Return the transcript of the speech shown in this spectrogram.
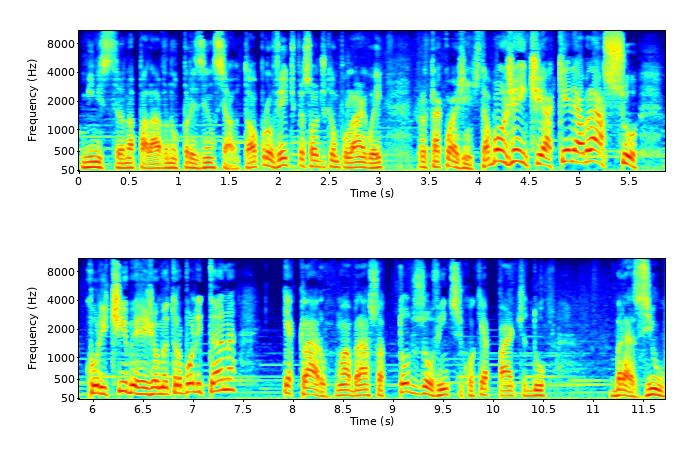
ministrando a palavra no presencial. Então aproveite o pessoal de Campo Largo aí para estar com a gente. Tá bom, gente? Aquele abraço, Curitiba e região metropolitana. É claro, um abraço a todos os ouvintes de qualquer parte do Brasil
